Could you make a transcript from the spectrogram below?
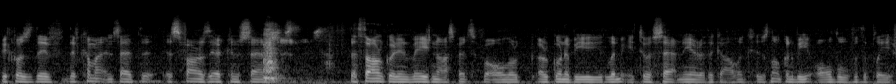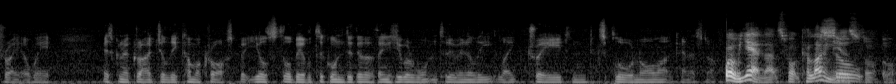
because they've they've come out and said that as far as they're concerned, the Thargoid invasion aspects of it all are, are going to be limited to a certain area of the galaxy. It's not going to be all over the place right away. It's going to gradually come across, but you'll still be able to go and do the other things you were wanting to do in Elite, like trade and explore and all that kind of stuff. Well, yeah, that's what Colonia is So- for.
